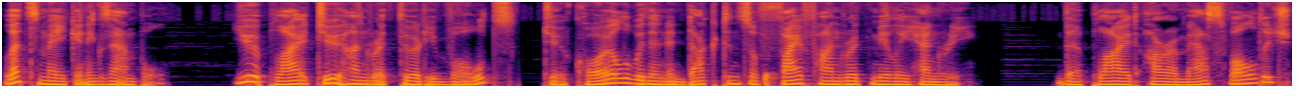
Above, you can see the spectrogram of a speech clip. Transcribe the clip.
Let's make an example. You apply 230 volts to a coil with an inductance of 500 mH. The applied RMS voltage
